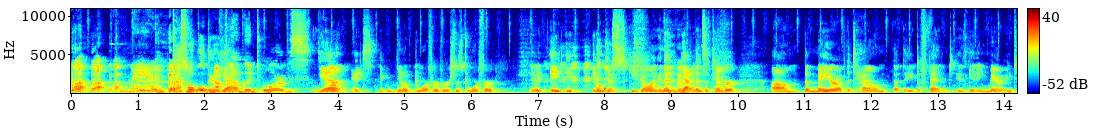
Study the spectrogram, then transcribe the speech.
Oh man. That's what we'll do, A yeah. few good dwarves. Yeah, it's, you know, Dwarfer versus Dwarfer. It, it, it, it'll just keep going. And then, yeah, then September, um, the mayor of the town that they defend is getting married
